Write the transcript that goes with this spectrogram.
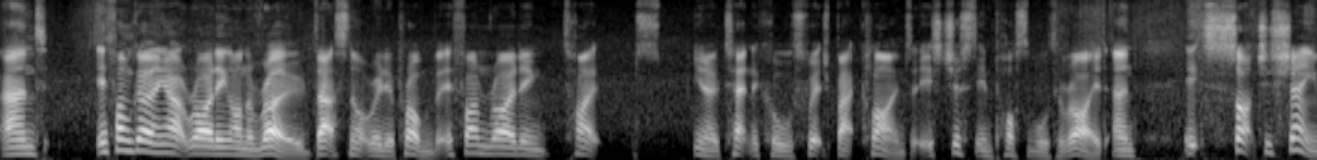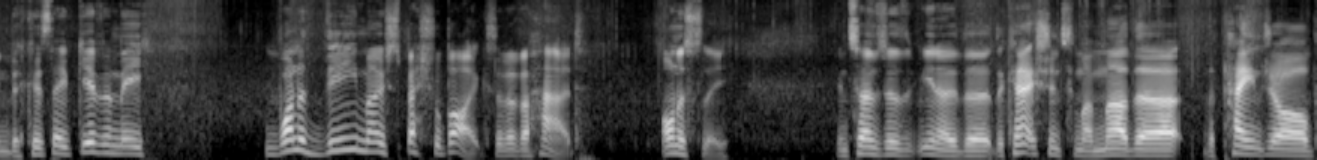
And if I'm going out riding on a road, that's not really a problem. But if I'm riding tight, you know, technical switchback climbs, it's just impossible to ride. And it's such a shame because they've given me one of the most special bikes I've ever had, honestly in terms of you know the, the connection to my mother, the paint job,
